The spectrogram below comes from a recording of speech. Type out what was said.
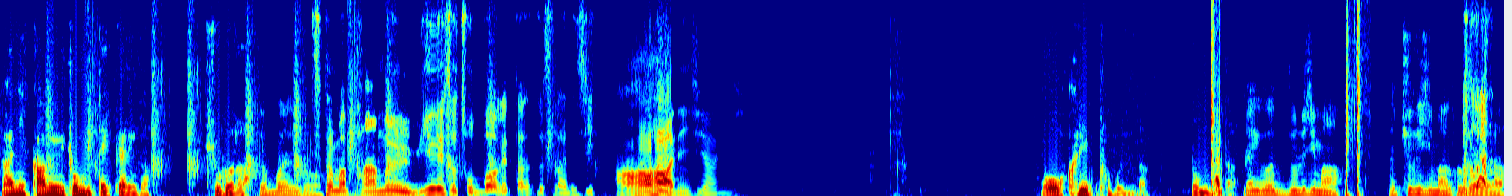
아니 감히 좀비 때까리가 죽어라. 야 뭐야 이거? 설마 밤을 위에서 존버하겠다는 뜻은 아니지? 아 아니지 아니지. 오 creeper 보인다. 좀비다. 야 이거 누르지 마. 야, 죽이지 마 그거야.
